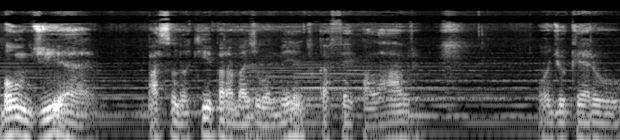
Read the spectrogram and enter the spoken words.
Bom dia, passando aqui para mais um momento, Café e Palavra, onde eu quero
